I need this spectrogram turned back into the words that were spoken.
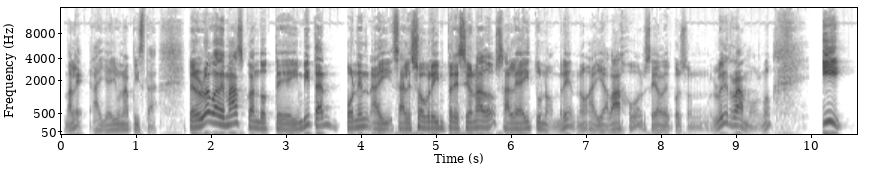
¿vale? Ahí hay una pista. Pero luego además, cuando te invitan, ponen ahí, sale sobreimpresionado, sale ahí tu nombre, ¿no? Ahí abajo, sale pues Luis Ramos, ¿no? Y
